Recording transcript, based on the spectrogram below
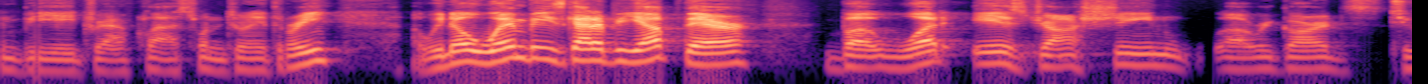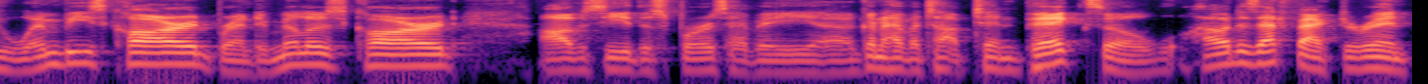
NBA Draft Class 2023. Uh, we know Wemby's got to be up there. But what is Josh Sheen uh, regards to Wemby's card, Brandon Miller's card, Obviously, the Spurs have a uh, going to have a top ten pick. So how does that factor in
